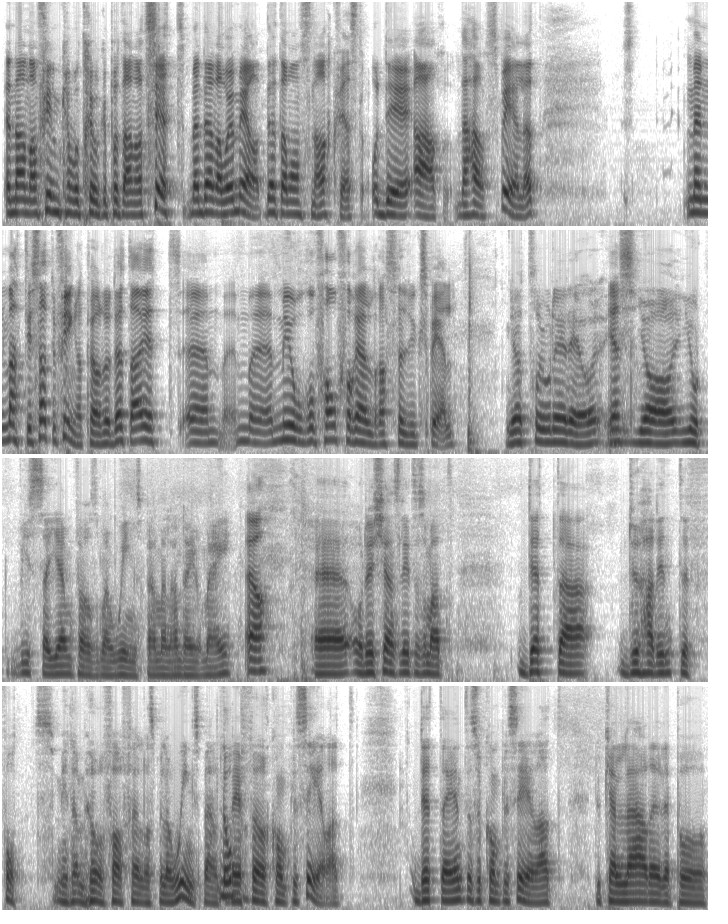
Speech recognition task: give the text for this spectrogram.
en annan film kan vara tråkig på ett annat sätt, men denna var ju mer, detta var en snarkfest. Och det är det här spelet. Men Matti satte fingret på det, detta är ett um, mor och farföräldrars stugspel. Jag tror det är det. Och Yes. Jag har gjort vissa jämförelser med Wingspan mellan dig och mig. Ja, Eh, och det känns lite som att detta, du hade inte fått mina mor och farföräldrar spela Wingspan för Nope. det är för komplicerat. Detta är inte så komplicerat. Du kan lära dig det på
